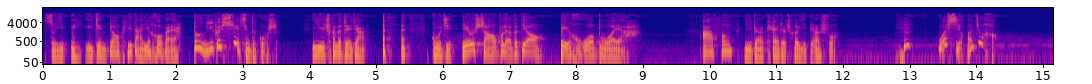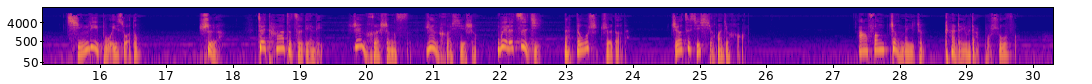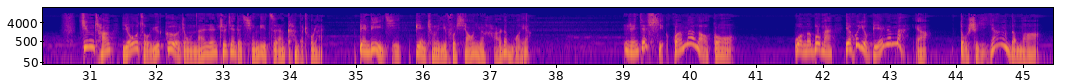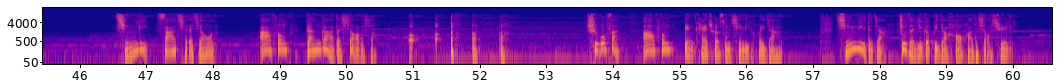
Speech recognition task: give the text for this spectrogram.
所以每一件貂皮大衣后边呀，都有一个血腥的故事。你穿的这件，估计也有少不了的貂被活剥呀。阿峰一边开着车一边说：“哼，我喜欢就好。”秦丽不为所动。是啊，在他的字典里，任何生死、任何牺牲，为了自己，那都是值得的。只要自己喜欢就好了。阿芳怔了一怔，看着有点不舒服。经常游走于各种男人之间的秦丽自然看得出来，便立即变成了一副小女孩的模样。人家喜欢吗，老公？我们不买也会有别人买呀，都是一样的嘛。秦丽撒起了娇了，阿峰尴尬的笑了笑。哦啊啊啊！吃过饭，阿峰便开车送秦丽回家了。秦丽的家住在一个比较豪华的小区里，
